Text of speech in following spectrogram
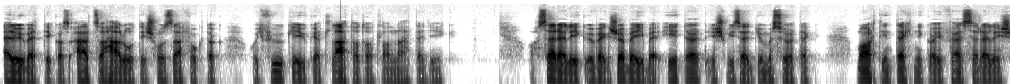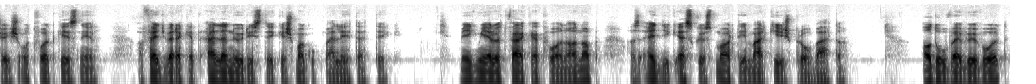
Elővették az álcahálót és hozzáfogtak, hogy fülkéjüket láthatatlanná tegyék. A szerelék öveg zsebeibe ételt és vizet gyömöszöltek, Martin technikai felszerelése is ott volt kéznél, a fegyvereket ellenőrizték és maguk mellé tették. Még mielőtt felkelt volna a nap, az egyik eszközt Martin már ki is próbálta. Adóvevő volt,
